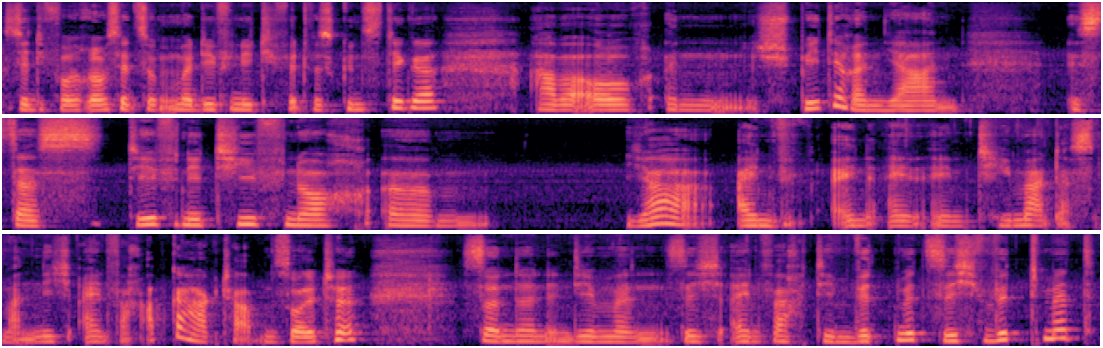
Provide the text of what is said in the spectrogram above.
sind die Voraussetzungen immer definitiv etwas günstiger, aber auch in späteren Jahren ist das definitiv noch ähm, ja, ein, ein, ein, ein Thema, das man nicht einfach abgehakt haben sollte, sondern indem man sich einfach dem widmet, sich widmet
